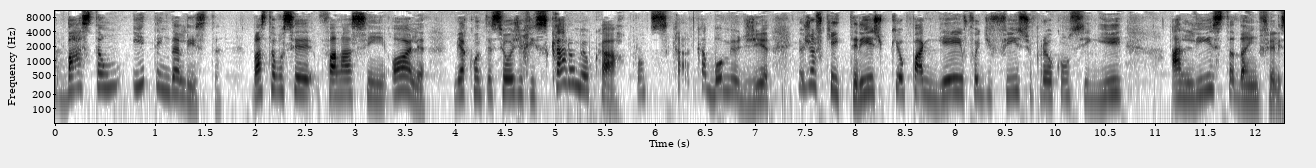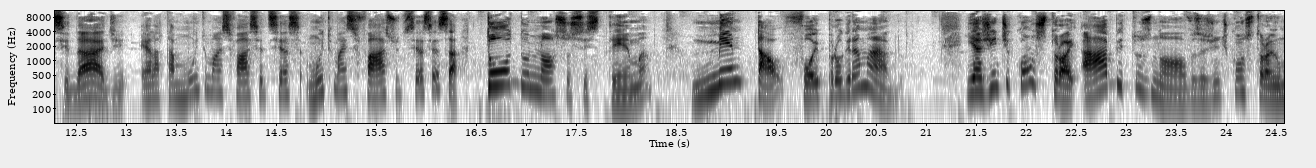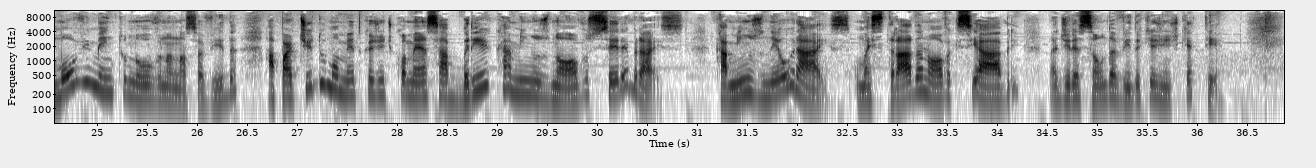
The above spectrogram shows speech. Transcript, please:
basta um item da lista. Basta você falar assim: olha, me aconteceu hoje riscar o meu carro. Pronto, acabou meu dia. Eu já fiquei triste porque eu paguei, foi difícil para eu conseguir. A lista da infelicidade, ela está muito mais fácil de ser muito mais fácil de se acessar. Todo o nosso sistema mental foi programado. E a gente constrói hábitos novos, a gente constrói um movimento novo na nossa vida a partir do momento que a gente começa a abrir caminhos novos cerebrais, caminhos neurais, uma estrada nova que se abre na direção da vida que a gente quer ter.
